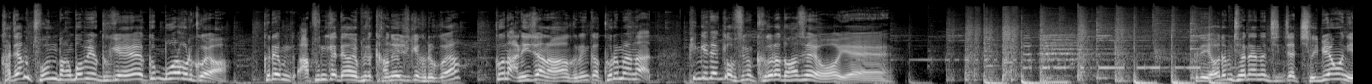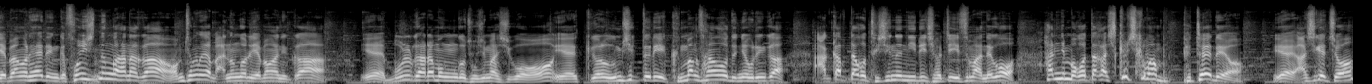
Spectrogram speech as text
가장 좋은 방법이에요. 그게 그럼 뭐라 그럴 거야? 그래 아프니까 내가 옆에서 간호해 줄게 그럴 거야? 그건 아니잖아. 그러니까 그러면 핑계 댈 게 없으면 그거라도 하세요. 예. 근데 여름철에는 진짜 질병은 예방을 해야 되니까 손 씻는 거 하나가 엄청나게 많은 걸 예방하니까 예, 물 갈아 먹는 거 조심하시고 예, 그런 음식들이 금방 상하거든요. 그러니까 아깝다고 드시는 일이 절대 있으면 안 되고 한 입 먹었다가 시큼시큼한 뱉어야 돼요. 예, 아시겠죠?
